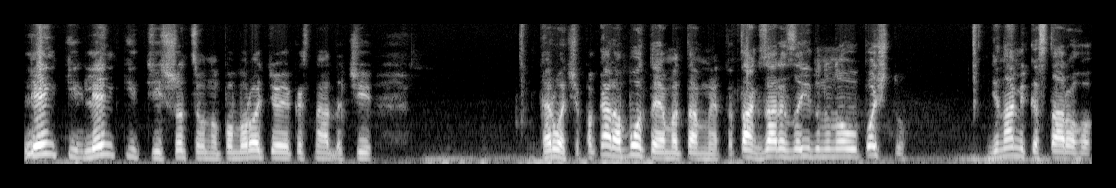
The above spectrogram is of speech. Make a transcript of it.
Ленькі, ленькі, чи що це воно, побороти його якось треба, чи. Коротше, поки працюємо там. Это. Так, зараз заїду на нову почту. Динаміка старого.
